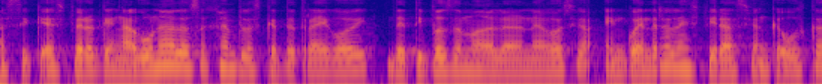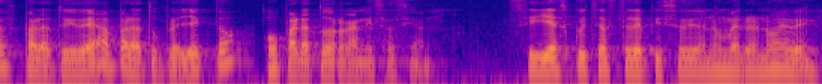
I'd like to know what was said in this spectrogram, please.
Así que espero que en alguno de los ejemplos que te traigo hoy de tipos de modelo de negocio encuentres la inspiración que buscas para tu idea, para tu proyecto o para tu organización. Si ya escuchaste el episodio número 9,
